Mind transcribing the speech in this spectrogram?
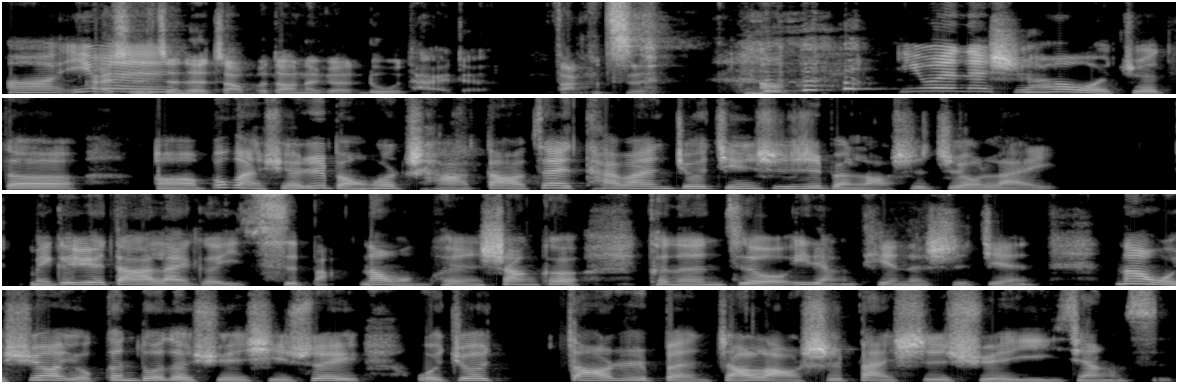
呃，因为还是真的找不到那个露台的房子。哦，因为那时候我觉得，呃，不管学日本或茶道，在台湾究竟是日本老师只有来每个月大概来个一次吧。那我可能上课可能只有一两天的时间，那我需要有更多的学习，所以我就。到日本找老师拜师学艺这样子，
